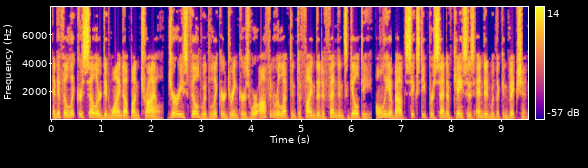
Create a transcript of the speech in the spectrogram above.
And if a liquor seller did wind up on trial, juries filled with liquor drinkers were often reluctant to find the defendants guilty, only about 60% of cases ended with a conviction.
